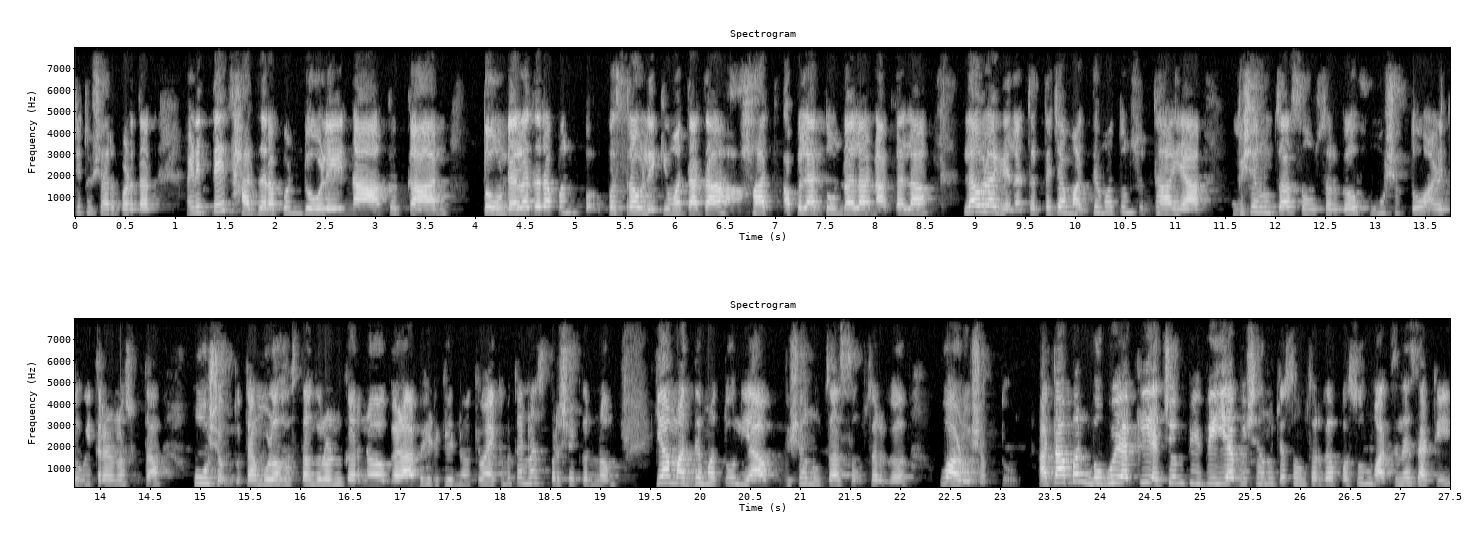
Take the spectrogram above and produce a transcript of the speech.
जे तुषार पडतात आणि तेच हात जर आपण डोळे नाक कान तोंडाला जर आपण पसरवले किंवा त्याचा हात आपल्या तोंडाला नाकाला लावला गेला तर त्याच्या माध्यमातून सुद्धा या विषाणूचा संसर्ग होऊ शकतो आणि तो इतरांना सुद्धा होऊ शकतो. त्यामुळं हस्तांदोलन करणं गळा भेट घेणं किंवा एकमेकांना स्पर्श करणं या माध्यमातून या विषाणूचा संसर्ग वाढू शकतो. आता आपण बघूया की एच एम पी व्ही या विषाणूच्या संसर्गापासून वाचण्यासाठी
